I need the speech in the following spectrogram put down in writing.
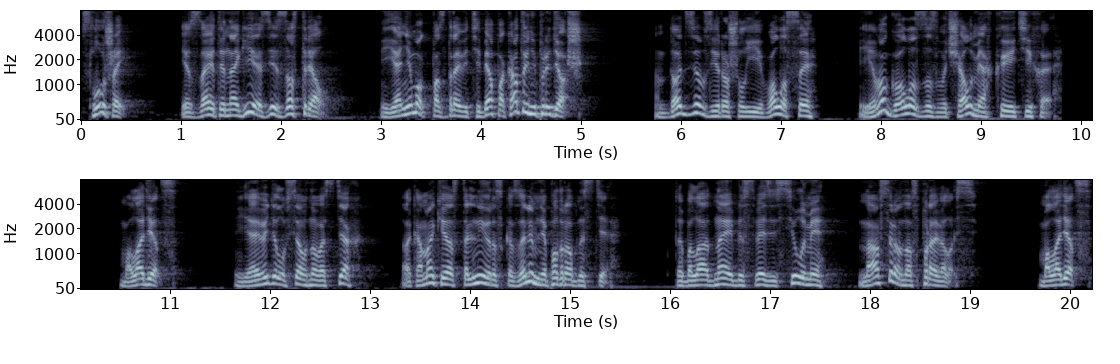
«Слушай, из-за этой ноги я здесь застрял. Я не мог поздравить тебя, пока ты не придёшь!» Додзи взъерошил ей волосы, и его голос зазвучал мягко и тихо. «Молодец. Я видел всё в новостях, а Камаки и остальные рассказали мне подробности. Ты была одна и без связи с силами, но всё равно справилась. Молодец».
